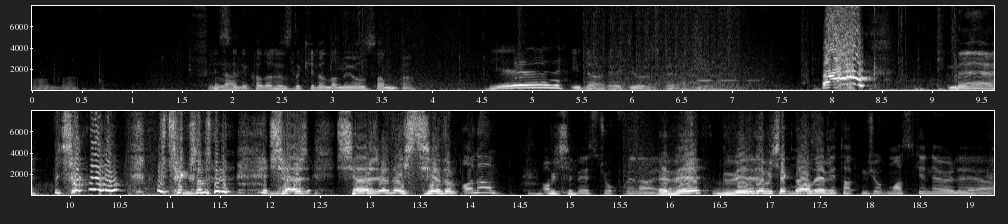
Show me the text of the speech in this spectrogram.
Valla. Fena. senin kadar hızlı kill alamıyor olsam da Yani. idare ediyoruz be abi ya. Ne? Bıçakladım. Bıçakladım. Şarj, şarjör değiştiriyordum. Anam! Abi Bıçak- bes çok fena ya. Evet. Beni de bıçakla aldı Maske herif. takmış o maske ne öyle ya.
